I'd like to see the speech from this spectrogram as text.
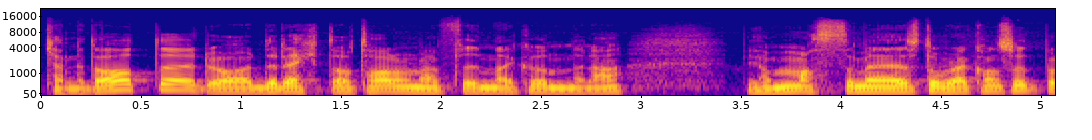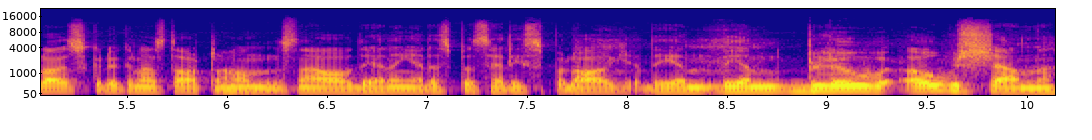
kandidater, du har direktavtal med de här fina kunderna. Vi har massor med stora konsultbolag. Skulle du kunna starta någon sån här avdelning eller specialistbolag? Det är, en, det är en blue ocean.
